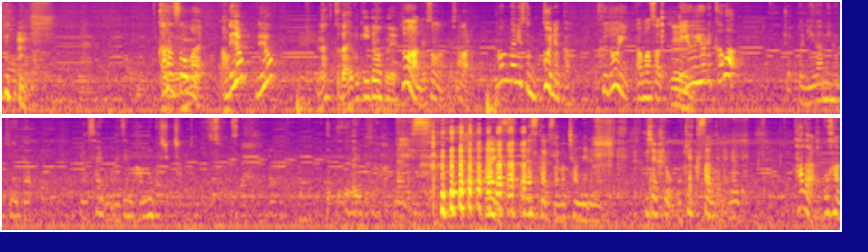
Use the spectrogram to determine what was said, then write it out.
感想もうまいあでしょ？でしょ？ナッツだいぶ効いてますね。そうなんですそうなんです。だからそんなにすっごいなんかくどい甘さっていうよりかは、ちょっと苦みの効いた最後まで全部半分こしようちゃんとそうですね。大丈夫です。よダメです。ダメです。ラスカルさんのチャンネルなんで。私は今日お客さんじゃない。なんで。ただご飯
